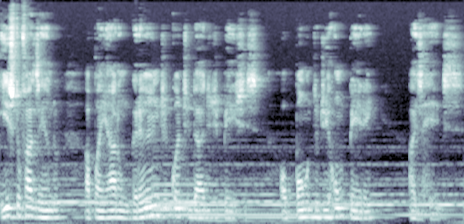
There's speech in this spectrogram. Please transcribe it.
Isto fazendo, apanharam grande quantidade de peixes, ao ponto de romperem as redes.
